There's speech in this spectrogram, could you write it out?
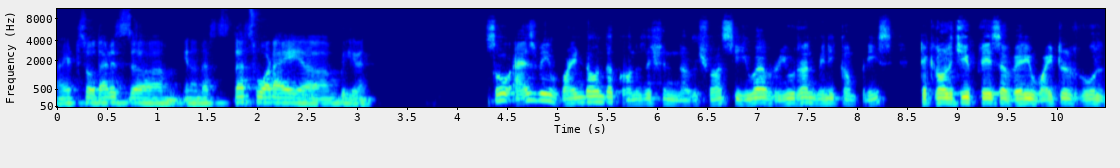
right? So that is um, you know that's that's what i uh, believe in. So as we wind down the conversation, uh, Vishwas, you have you run many companies. Technology plays a very vital role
